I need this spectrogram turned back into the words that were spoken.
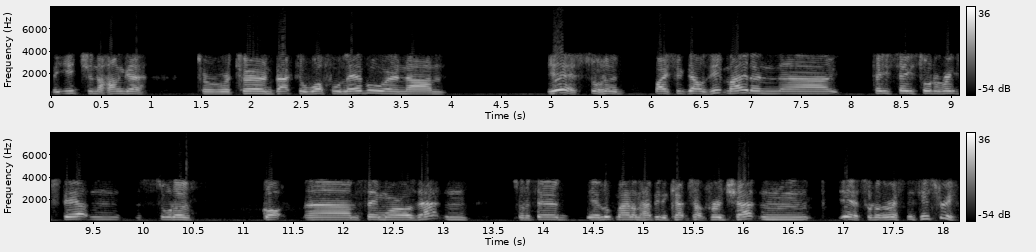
the itch and the hunger to return back to WAFL level, and um, yeah, sort of basically that was it, mate. And uh, TC sort of reached out and sort of got um, seen where I was at, and sort of said, "Yeah, look, mate, I'm happy to catch up for a chat." And yeah, sort of the rest is history.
